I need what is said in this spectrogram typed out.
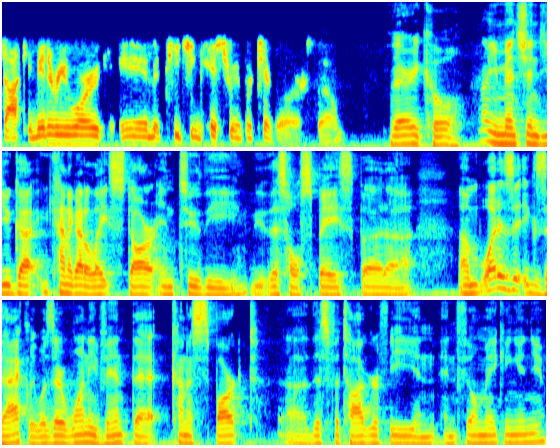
documentary work and teaching history in particular. So. Very cool. I know you mentioned you got you kind of got a late start into the this whole space, but uh, um, what is it exactly? Was there one event that kind of sparked uh, this photography and, and filmmaking in you?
